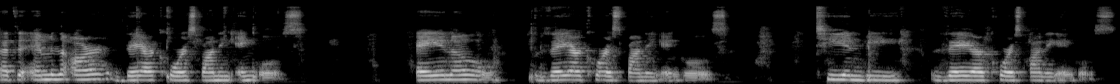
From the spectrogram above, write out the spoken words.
that the M and the R, they are corresponding angles. A and O, they are corresponding angles. T and B, they are corresponding angles.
